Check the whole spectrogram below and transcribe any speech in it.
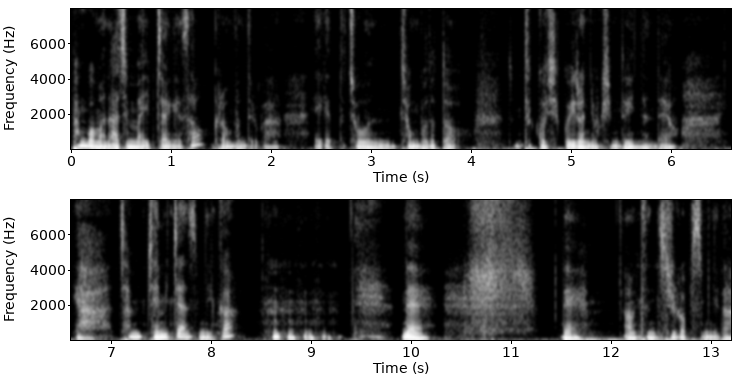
평범한 아줌마 입장에서 그런 분들과 에게 또 좋은 정보도 또 좀 듣고 싶고 이런 욕심도 있는데요. 야, 참 재밌지 않습니까? 네. 네. 아무튼 즐겁습니다.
